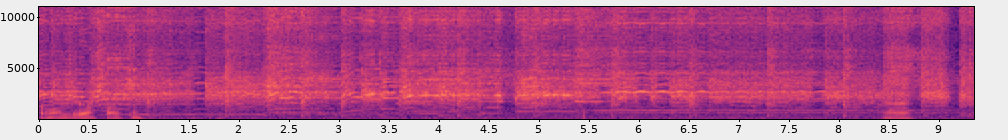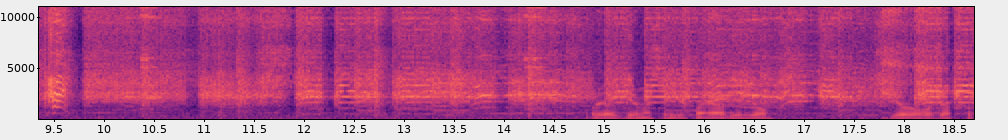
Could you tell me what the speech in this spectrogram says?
Tamam biraz sakin. Evet. Buraya girmeseydik bayağı bir yol gidiyor olacaktık.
